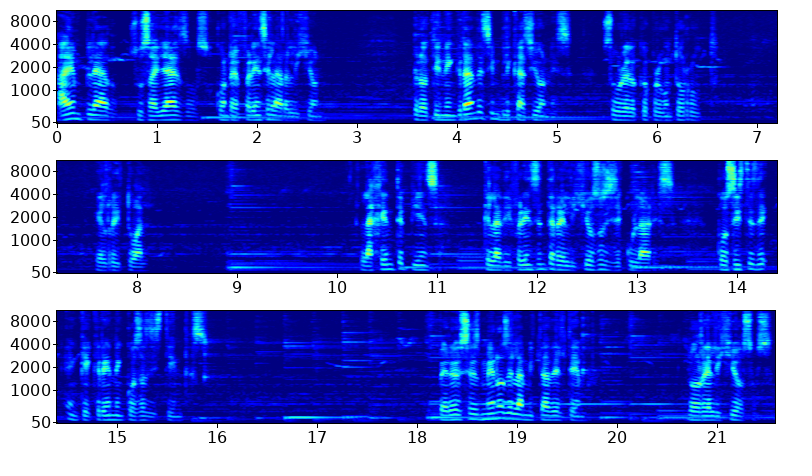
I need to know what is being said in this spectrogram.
ha empleado sus hallazgos con referencia a la religión, pero tienen grandes implicaciones sobre lo que preguntó Ruth, el ritual. La gente piensa que la diferencia entre religiosos y seculares consiste en que creen en cosas distintas. Pero eso es menos de la mitad del tema. Los religiosos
